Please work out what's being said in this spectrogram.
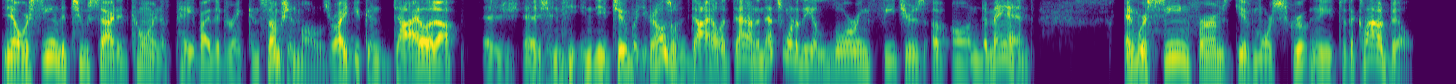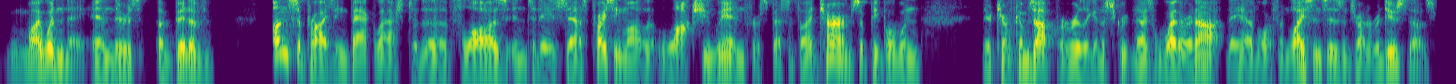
You know, we're seeing the two-sided coin of pay by the drink consumption models, right? You can dial it up as, as you need to, but you can also dial it down. And that's one of the alluring features of on demand. And we're seeing firms give more scrutiny to the cloud bill. Why wouldn't they? And there's a bit of unsurprising backlash to the flaws in today's SaaS pricing model that locks you in for specified terms. So people, when their term comes up, are really going to scrutinize whether or not they have orphan licenses and try to reduce those.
